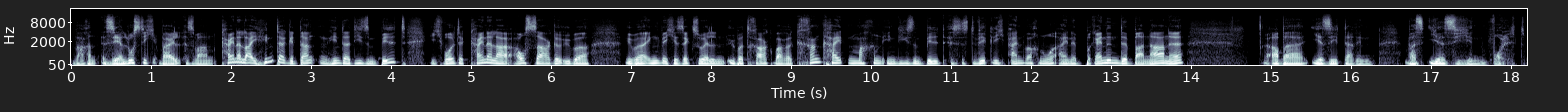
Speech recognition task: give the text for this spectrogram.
waren sehr lustig, weil es waren keinerlei Hintergedanken hinter diesem Bild. Ich wollte keinerlei Aussage über, über irgendwelche sexuellen übertragbare Krankheiten machen in diesem Bild. Es ist wirklich einfach nur eine brennende Banane aber ihr seht darin, was ihr sehen wollt.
